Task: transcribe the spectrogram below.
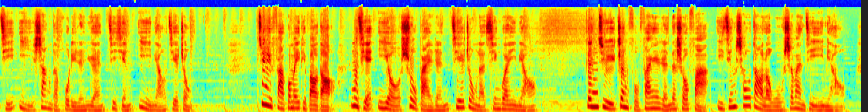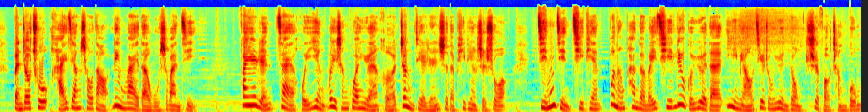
及以上的护理人员进行疫苗接种。据法国媒体报道，目前已有数百人接种了新冠疫苗。根据政府发言人的说法，已经收到了五十万剂疫苗，本周初还将收到另外的五十万剂。发言人在回应卫生官员和政界人士的批评时说：“仅仅七天不能判断为期六个月的疫苗接种运动是否成功。”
